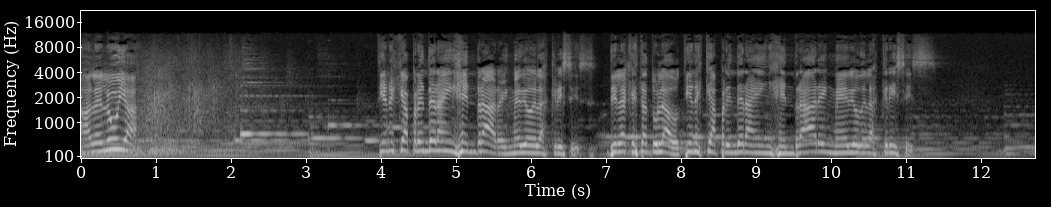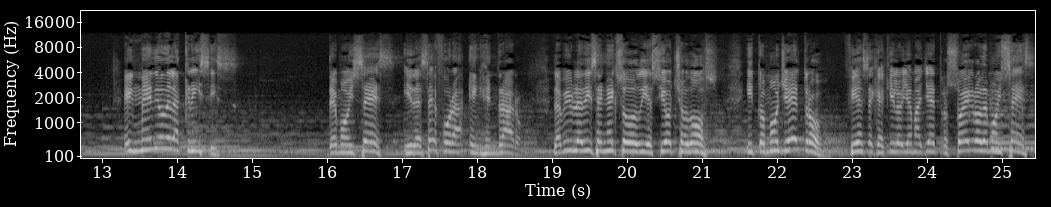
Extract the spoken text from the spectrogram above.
Aleluya. Tienes que aprender a engendrar en medio de las crisis. Dile al que está a tu lado, tienes que aprender a engendrar en medio de las crisis. En medio de la crisis de Moisés y de Séfora engendraron. La Biblia dice en Éxodo 18:2, y tomó Yetro, fíjese que aquí lo llama Yetro, suegro de Moisés,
